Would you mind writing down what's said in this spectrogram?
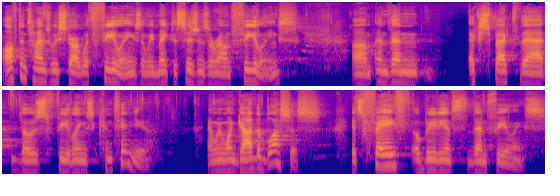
Oftentimes, we start with feelings and we make decisions around feelings um, and then expect that those feelings continue. And we want God to bless us. It's faith, obedience, then feelings.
